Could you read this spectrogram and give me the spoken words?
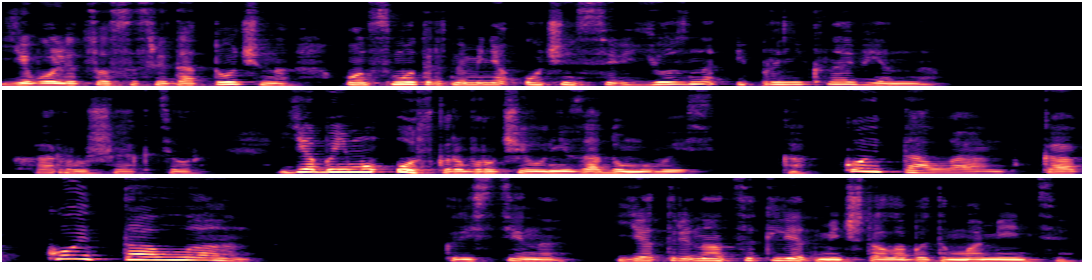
Его лицо сосредоточено, он смотрит на меня очень серьезно и проникновенно. Хороший актер. Я бы ему Оскар вручила, не задумываясь. Какой талант! Какой талант! Кристина, я тринадцать лет мечтал об этом моменте.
